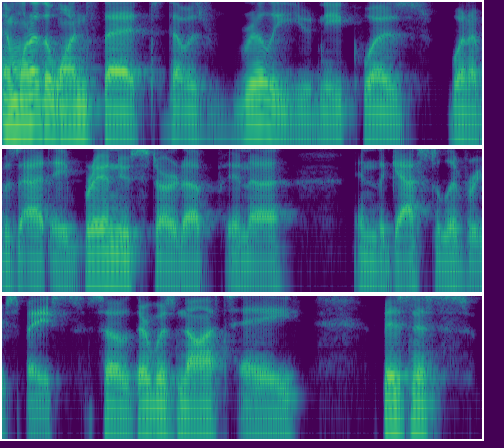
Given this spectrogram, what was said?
And one of the ones that that was really unique was when I was at a brand new startup in a in the gas delivery space. So there was not a business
